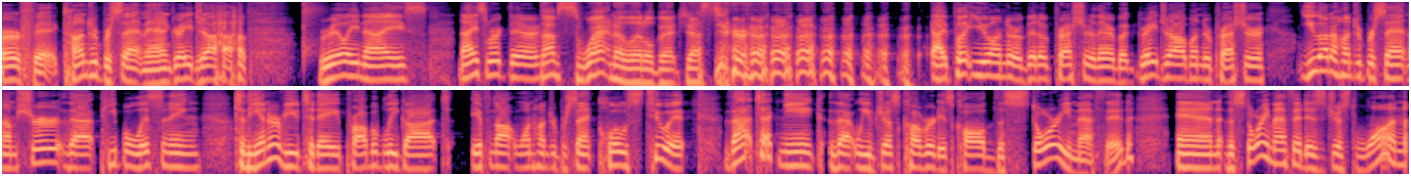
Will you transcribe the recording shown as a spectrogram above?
Perfect. 100%, man. Great job. really nice. Nice work there. I'm sweating a little bit, Chester. I put you under a bit of pressure there, but great job under pressure. You got 100%, and I'm sure that people listening to the interview today probably got, if not 100% close to it. That technique that we've just covered is called the story method. And the story method is just one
